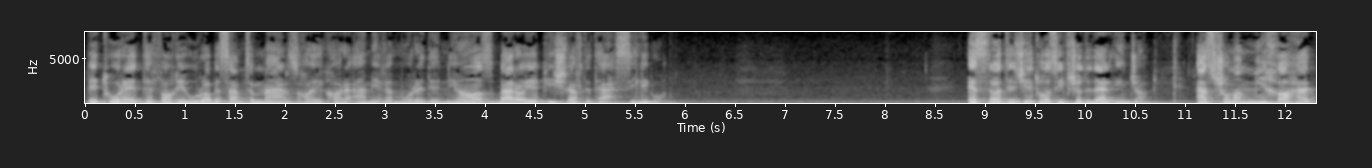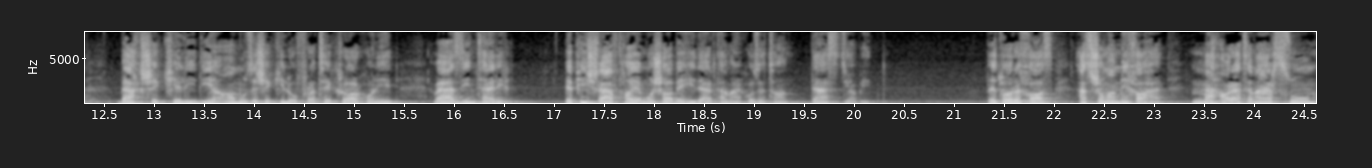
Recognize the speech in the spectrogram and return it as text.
به طور اتفاقی او را به سمت مرزهای کار عمیق مورد نیاز برای پیشرفت تحصیلی برد. استراتژی توصیف شده در اینجا. از شما می‌خواهد بخش کلیدی آموزش کیلوف را تکرار کنید و از این طریق به پیشرفت های مشابهی در تمرکزتان دست یابید. به طور خاص از شما می‌خواهد مهارت مرسوم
